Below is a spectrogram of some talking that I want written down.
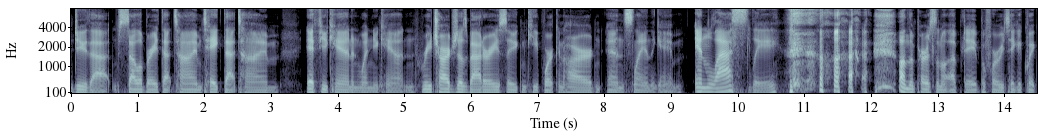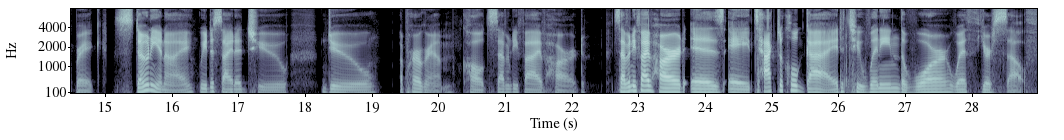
do that. Celebrate that time, take that time if you can and when you can. Recharge those batteries so you can keep working hard and slaying the game. And lastly, on the personal update before we take a quick break, Stony and I, we decided to do a program called 75 Hard. 75 Hard is a tactical guide to winning the war with yourself.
